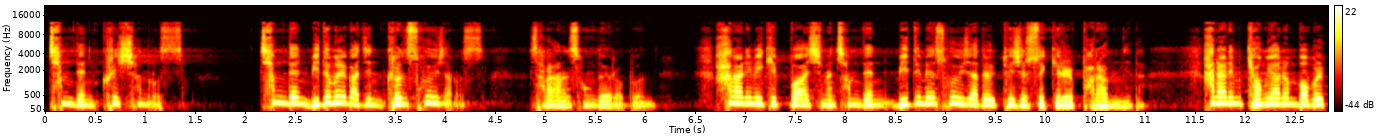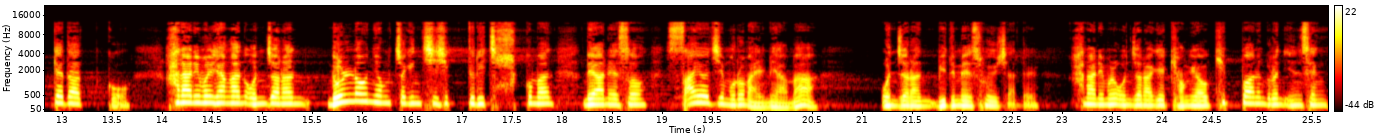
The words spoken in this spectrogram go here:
참된 크리스천으로서, 참된 믿음을 가진 그런 소유자로서, 사랑하는 성도 여러분, 하나님이 기뻐하시는 참된 믿음의 소유자들 되실 수 있기를 바랍니다. 하나님 경외하는 법을 깨닫고 하나님을 향한 온전한 놀라운 영적인 지식들이 자꾸만 내 안에서 쌓여짐으로 말미암아 온전한 믿음의 소유자들 하나님을 온전하게 경외하고 기뻐하는 그런 인생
